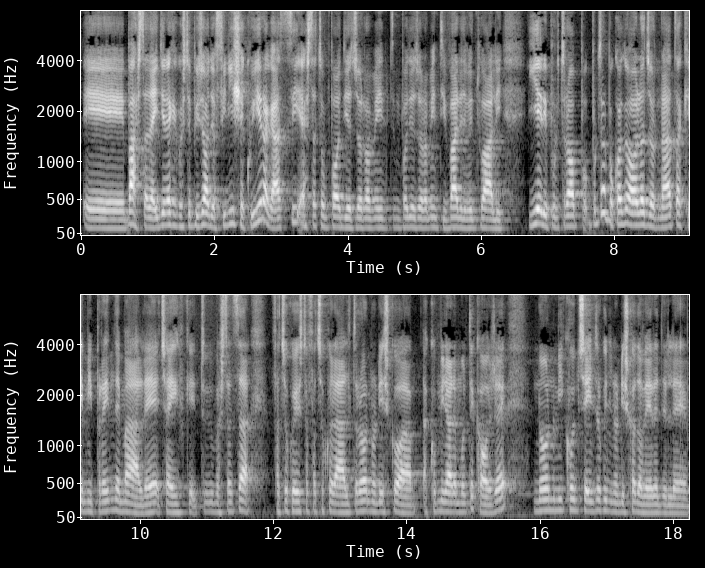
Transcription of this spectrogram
E basta, dai, direi che questo episodio finisce qui, ragazzi. È stato un po' di aggiornamenti, un po' di aggiornamenti vari ed eventuali. Ieri, purtroppo, purtroppo, quando ho la giornata che mi prende male, cioè che abbastanza faccio questo, faccio quell'altro, non riesco a, a combinare molte cose, non mi concentro, quindi non riesco ad avere delle,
